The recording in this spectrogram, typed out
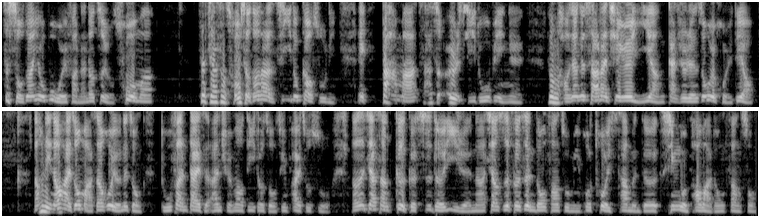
这手段又不违法，难道这有错吗？再加上从小到大的记忆都告诉你，哎，大麻它是二级毒品，哎。用的好像跟撒旦签约一样，感觉人生会毁掉。然后你脑海中马上会有那种毒贩戴着安全帽低头走进派出所，然后再加上各个失德艺人啊，像是柯震东、房祖名或 Toys 他们的新闻跑马灯放送。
